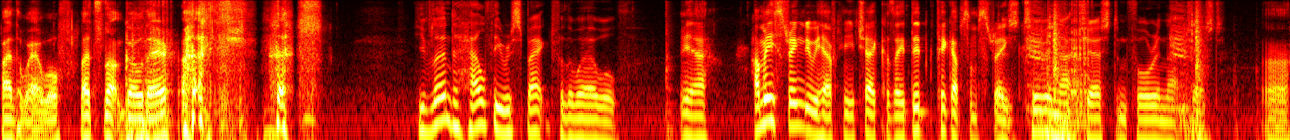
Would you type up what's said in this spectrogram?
by the werewolf. Let's not go there. You've learned a healthy respect for the werewolf. yeah. How many string do we have? Can you check? Because I did pick up some string. There's two in that chest and four in that chest. Uh,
